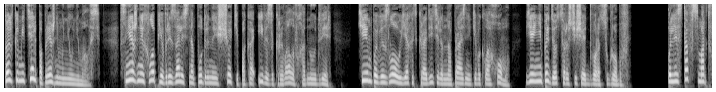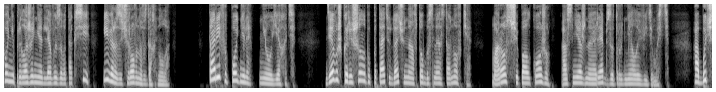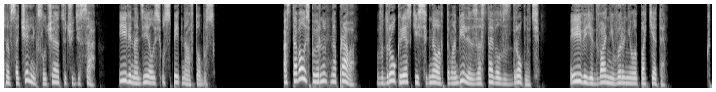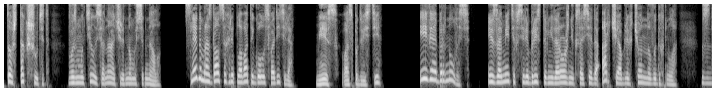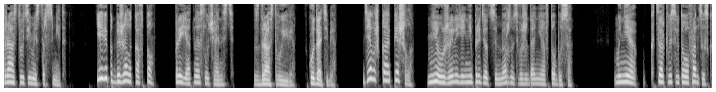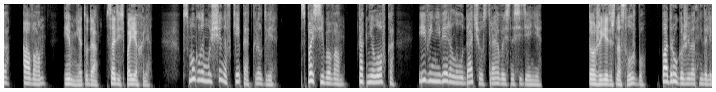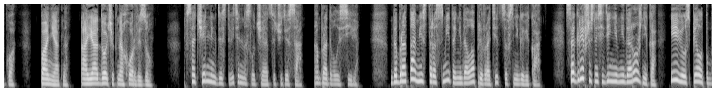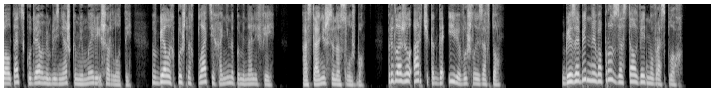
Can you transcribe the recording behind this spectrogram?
Только метель по-прежнему не унималась. Снежные хлопья врезались на пудренные щеки, пока Иви закрывала входную дверь. Ким повезло уехать к родителям на праздники в Оклахому. Ей не придется расчищать двор от сугробов. Полистав в смартфоне приложение для вызова такси, Иви разочарованно вздохнула. Тарифы подняли, не уехать. Девушка решила попытать удачу на автобусной остановке. Мороз щипал кожу, а снежная рябь затрудняла видимость. Обычно в сочельник случаются чудеса. Иви надеялась успеть на автобус. Оставалось повернуть направо. Вдруг резкий сигнал автомобиля заставил вздрогнуть. Иви едва не выронила пакеты. «Кто ж так шутит?» — возмутилась она очередному сигналу. Следом раздался хрипловатый голос водителя. «Мисс, вас подвести? Иви обернулась и, заметив серебристый внедорожник соседа Арчи, облегченно выдохнула. «Здравствуйте, мистер Смит». Иви подбежала к авто. Приятная случайность. «Здравствуй, Иви. Куда тебе?» Девушка опешила. Неужели ей не придется мерзнуть в ожидании автобуса? «Мне к церкви Святого Франциска. А вам?» «И мне туда. Садись, поехали». Смуглый мужчина в кепе открыл дверь. «Спасибо вам. Так неловко». Иви не верила удаче, устраиваясь на сиденье. «Тоже едешь на службу?» «Подруга живет недалеко». «Понятно. А я дочек на хор везу». В сочельник действительно случаются чудеса, обрадовалась Иви. Доброта мистера Смита не дала превратиться в снеговика. Согревшись на сиденье внедорожника, Иви успела поболтать с кудрявыми близняшками Мэри и Шарлоттой. В белых пышных платьях они напоминали фей. «Останешься на службу», — предложил Арчи, когда Иви вышла из авто. Безобидный вопрос застал ведьму врасплох.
